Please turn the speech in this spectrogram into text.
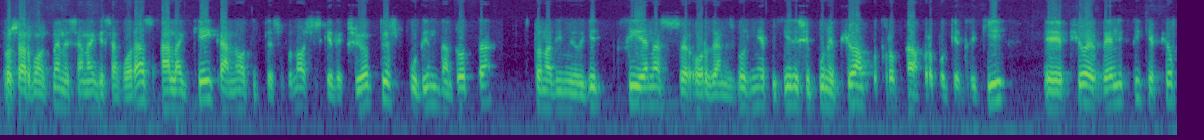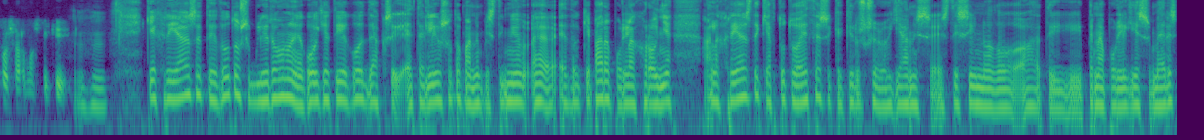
προσαρμοσμένες σε ανάγκες αγοράς, αλλά και ικανότητες, γνώσεις και δεξιότητες που δίνουν δυνατότητα στο να δημιουργηθεί ένας οργανισμός, μια επιχείρηση που είναι πιο ανθρωποκεντρική, ε, πιο ευέλικτη και πιο προσαρμοστικη Και χρειάζεται εδώ, το συμπληρώνω εγώ, γιατί εγώ εντάξει, ε, τελείωσα το Πανεπιστήμιο ε, εδώ και πάρα πολλά χρόνια, αλλά χρειάζεται και αυτό το έθεσε και ο κύριος Ξερογιάννη στη Σύνοδο πριν από λίγες ημέρες,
